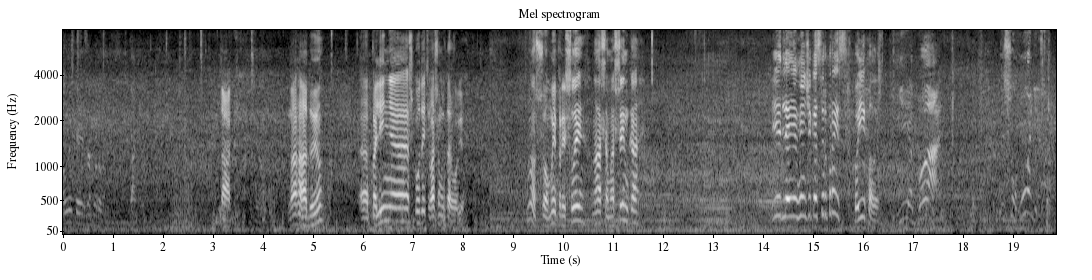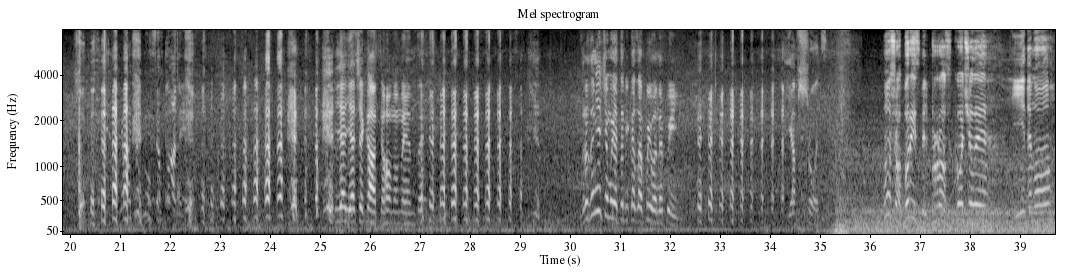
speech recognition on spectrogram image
Коли ти заборонено. Так. Так. Нагадую, е, паління шкодить вашому здоров'ю. Ну що, ми прийшли, наша машинка. І для Євгенчика сюрприз. Поїхали. Єбать! Ти що, гониш? Я потягнувся в кадрі. Я, я чекав цього моменту. Зрозумів, чому я тобі казав пиво не пий? Я в шоці. Ну що, Бориспіль проскочили. Їдемо.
